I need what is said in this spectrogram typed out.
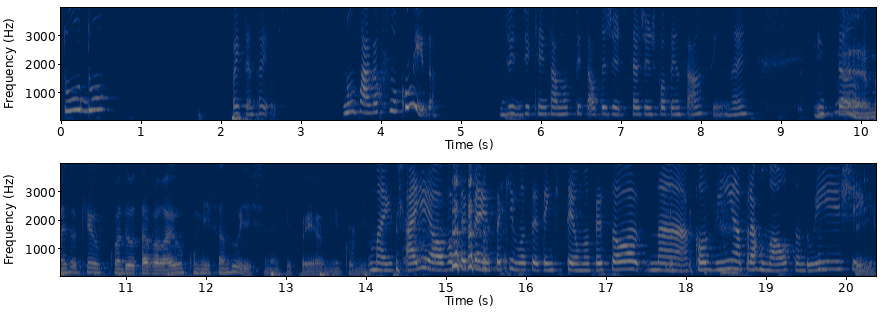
tudo 80 euros. Não paga a sua comida de, de quem tá no hospital, se a, gente, se a gente for pensar assim, né? Então, é, mas o que eu, quando eu tava lá, eu comi sanduíche, né? Que foi a minha comida. Mas aí, ó, você pensa que você tem que ter uma pessoa na cozinha para arrumar o sanduíche. Sim.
